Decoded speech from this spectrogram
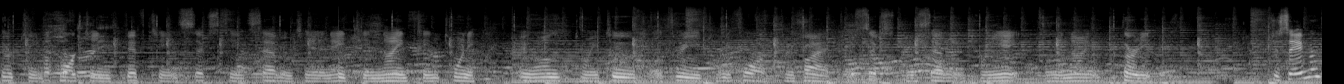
13, 14, 15, 16, 17, 18, 19, 20, 21, 22, 23, 24, 25, 26, 27, 28, 29, 30. Did you save them?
